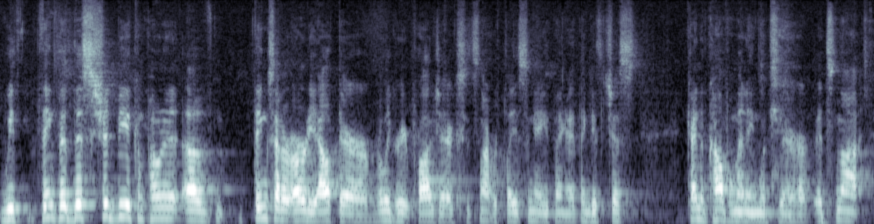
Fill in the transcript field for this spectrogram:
we think that this should be a component of things that are already out there, really great projects. It's not replacing anything. I think it's just kind of complementing what's there. It's not,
